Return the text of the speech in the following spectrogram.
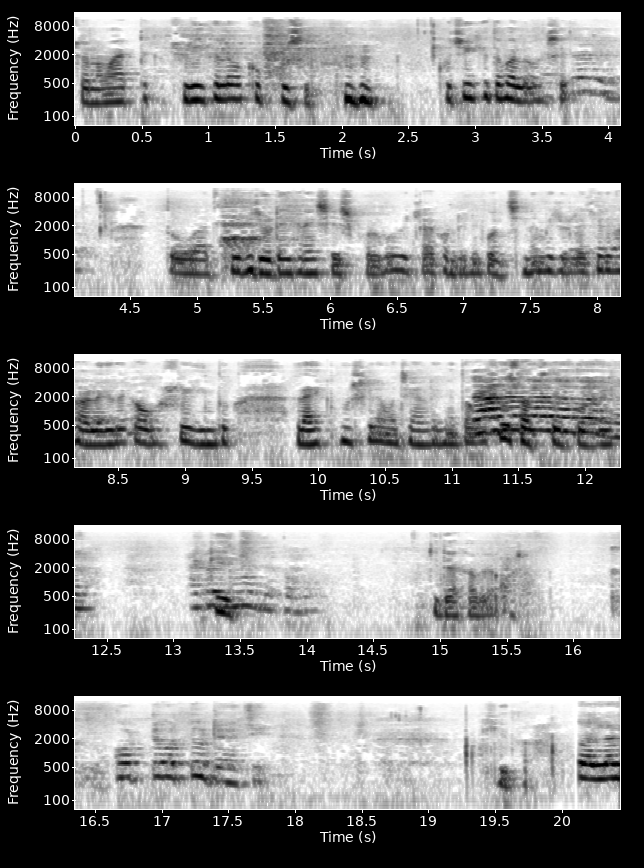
শোনো মা একটা খিচুড়ি খেলেও খুব খুশি। খুচি খেতে ভালোবাসে। তো আজকে ভিডিওটা এখানে শেষ করব। ভিডিওটা কন্টিনিউ করছি না। ভিডিওটা যদি ভালো লাগে থাকে অবশ্যই কিন্তু লাইক মুশকিল আমার চ্যানেলটা কিন্তু অবশ্যই সাবস্ক্রাইব করবে। কি? কি দেখাবে আবার? করতে করতে উঠে গেছি। কি দা? কালার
